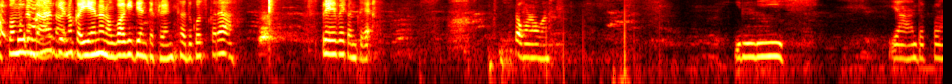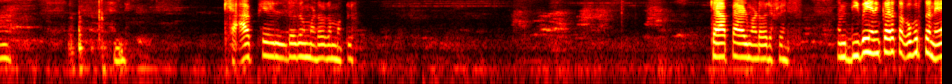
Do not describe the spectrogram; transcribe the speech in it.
ಅಪ್ಪ ಮಗನ ಏನೋ ಕೈ ಏನೋ ನೋವಾಗಿದೆಯಂತೆ ಫ್ರೆಂಡ್ಸ್ ಅದಕ್ಕೋಸ್ಕರ ಸ್ಪ್ರೇ ಬೇಕಂತೆ. ತಗೊಂಡೋಗೋಣ. ಇಲ್ಲಿ ಯಾವುದಪ್ಪ? ಕ್ಯಾಪೇ ಇಲ್ದದಂಗೆ ಮಾಡೋರ ಮಕ್ಕಳು ಕ್ಯಾಪ್ ಆ್ಯಡ್ ಮಾಡೋರೆ ಫ್ರೆಂಡ್ಸ್ ನಮ್ಮ ದಿವ್ಯ ಏನಕ್ಕಾರ ತಗೊಬರ್ತಾನೆ.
